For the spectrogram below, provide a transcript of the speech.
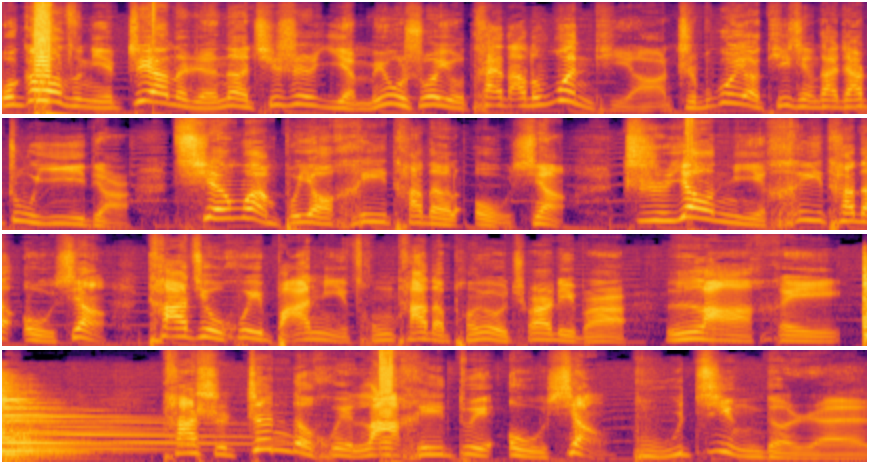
我告诉你，这样的人呢，其实也没有说有太大的问题啊，只不过要提醒大家注意一点，千万不要黑他的偶像。只要你黑他的偶像，他就会把你从他的朋友圈里边拉黑。他是真的会拉黑对偶像不敬的人。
